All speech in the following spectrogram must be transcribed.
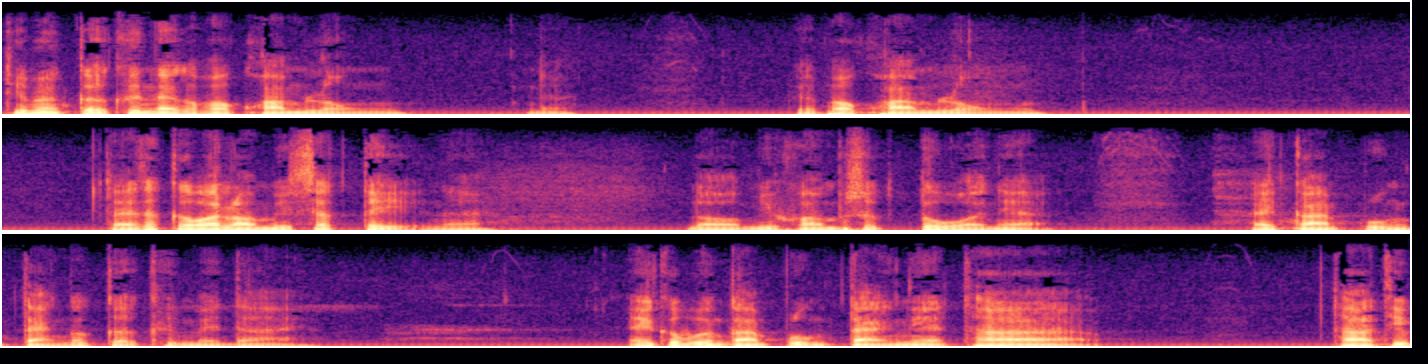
ที่มันเกิดขึ้นได้ก็เพราะความหลงนะเป็นเพราะความหลง แต่ถ้าเกิดว่าเรามีสตินะเรามีความรู้สึกตัวเนี่ยไอ้การปรุงแต่งก็เกิดขึ้นไม่ได้ไอ้กระบวนการปรุงแต่งเนี่ยถ้าถ้าอธิ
